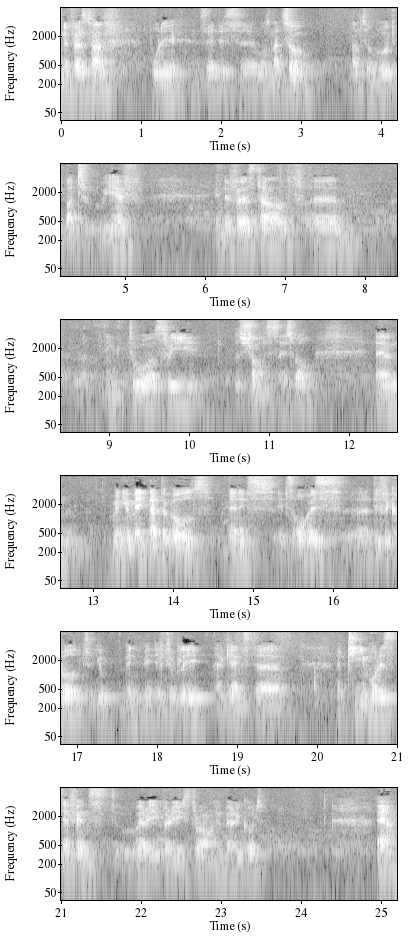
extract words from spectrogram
in the first half, Puli said this uh, was not so not so good, but we have in the first half um, I think two or three shots as well. Um, when you make not the goals, then it's it's always uh, difficult. You when, if you play against uh, a team what is defense very very strong and very good. Yeah,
